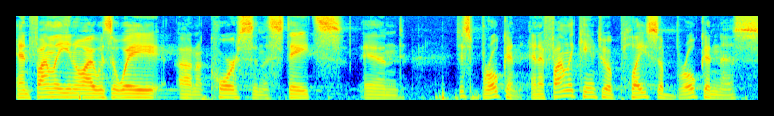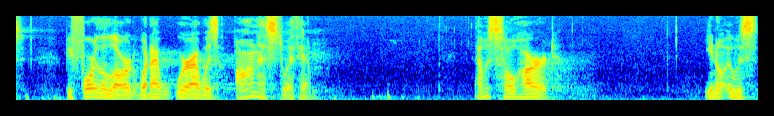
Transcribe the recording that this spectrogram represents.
And finally, you know, I was away on a course in the States and just broken. And I finally came to a place of brokenness before the Lord where I was honest with Him. That was so hard. You know, it was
